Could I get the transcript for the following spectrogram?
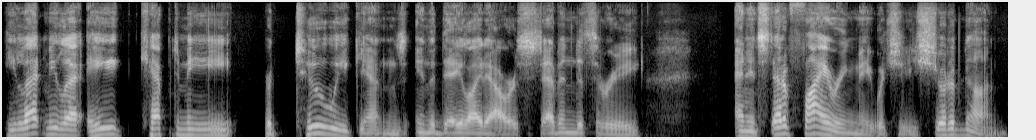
he let me let he kept me for two weekends in the daylight hours, seven to three. And instead of firing me, which he should have done,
